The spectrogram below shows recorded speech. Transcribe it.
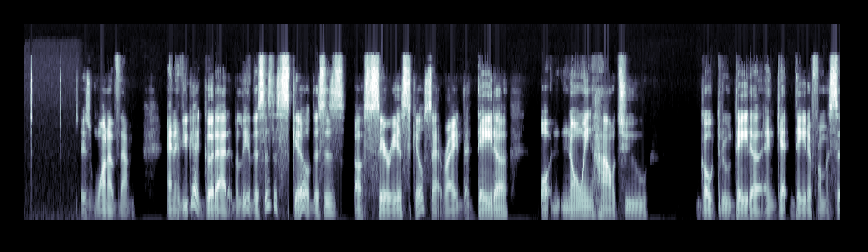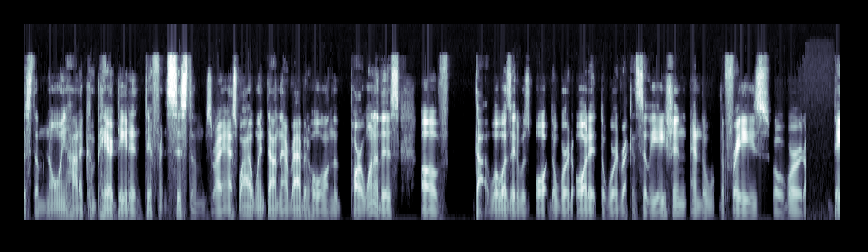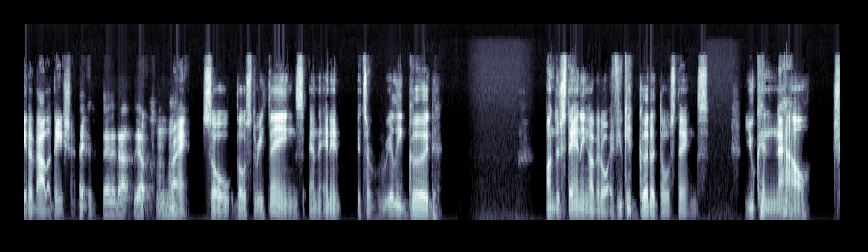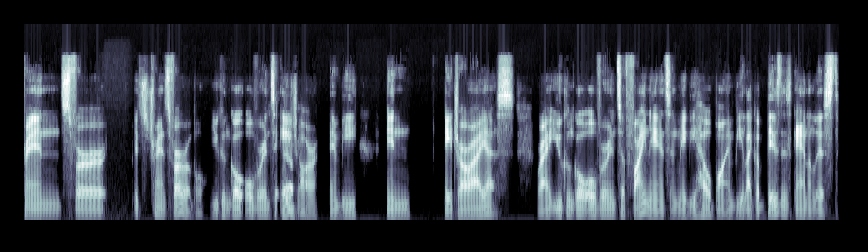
is one of them. And if you get good at it, believe this is a skill. This is a serious skill set, right? The data, or knowing how to go through data and get data from a system, knowing how to compare data in different systems, right? That's why I went down that rabbit hole on the part one of this of what was it? It was the word audit, the word reconciliation, and the the phrase or word data validation. Data, yep. Mm-hmm. Right. So those three things, and and it it's a really good understanding of it all. If you get good at those things, you can now transfer it's transferable. You can go over into yeah. HR and be in HRIS, right? You can go over into finance and maybe help on and be like a business analyst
